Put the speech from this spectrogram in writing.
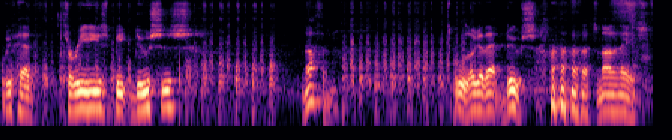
We've had threes beat deuces. Nothing. Ooh, look at that deuce. That's not an ace.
